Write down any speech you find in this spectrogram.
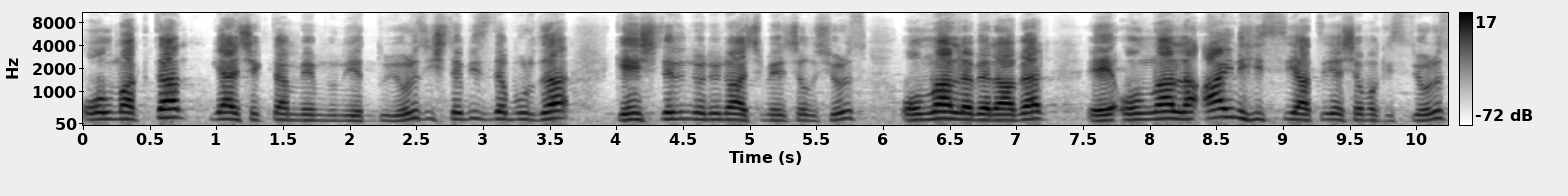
olmaktan gerçekten memnuniyet duyuyoruz. İşte biz de burada gençlerin önünü açmaya çalışıyoruz. Onlarla beraber, e, onlarla aynı hissiyatı yaşamak istiyoruz.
